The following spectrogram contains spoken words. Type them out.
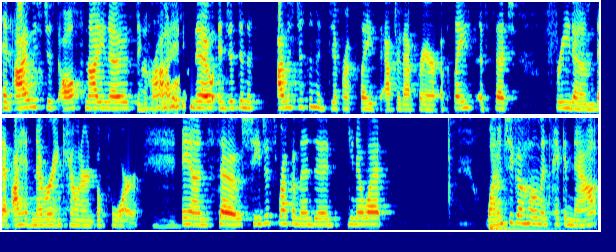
And I was just all snotty nosed and uh-huh. cried, you know, and just in this, I was just in a different place after that prayer, a place of such freedom that I had never encountered before. Mm-hmm. And so she just recommended, you know what? Why don't you go home and take a nap?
